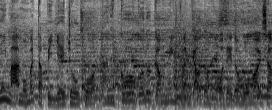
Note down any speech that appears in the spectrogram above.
呢晚冇乜特別嘢做過，但係個個都咁興奮，搞到我哋都好開心。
